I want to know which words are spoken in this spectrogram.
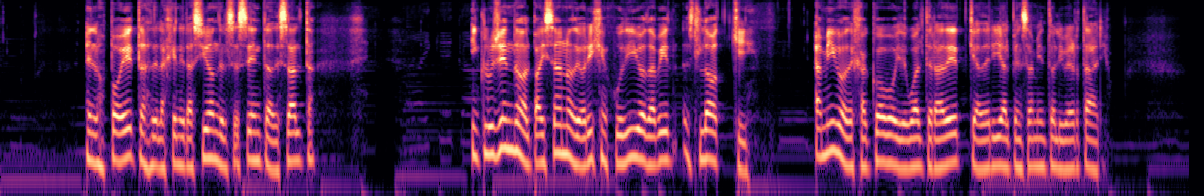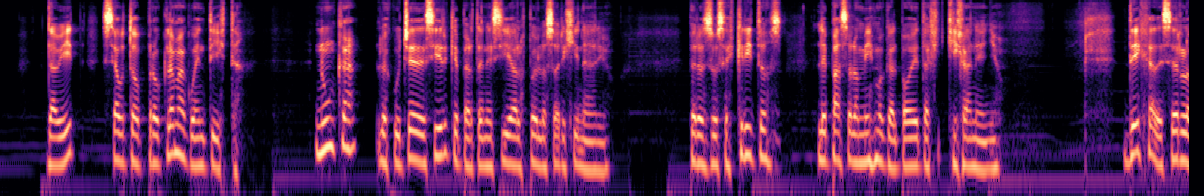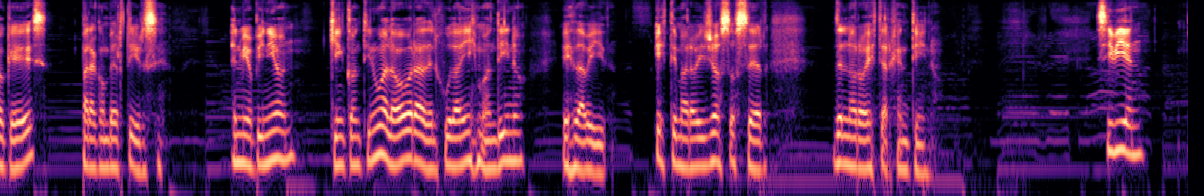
En los poetas de la generación del 60 de Salta, incluyendo al paisano de origen judío David Slotky, amigo de Jacobo y de Walter Adet que adhería al pensamiento libertario. David se autoproclama cuentista. Nunca lo escuché decir que pertenecía a los pueblos originarios, pero en sus escritos le pasa lo mismo que al poeta quijaneño. Deja de ser lo que es para convertirse. En mi opinión, quien continúa la obra del judaísmo andino es David, este maravilloso ser del noroeste argentino. Si bien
